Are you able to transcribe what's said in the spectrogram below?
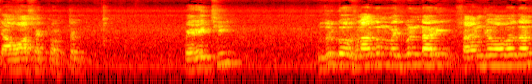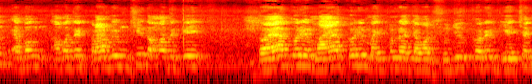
যাওয়া আসা করতে পেরেছি। হুজুর গৌসলাদম মেজবান্ডারি স্বয়ং জবাবাদান এবং আমাদের প্রাণবী মুর্শিদ আমাদেরকে দয়া করে, মায়া করে মেজবান্ডার যাওয়ার সুযোগ করে দিয়েছেন।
